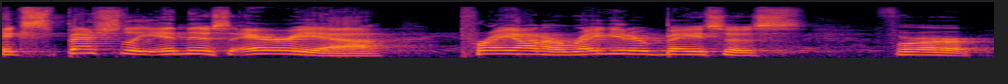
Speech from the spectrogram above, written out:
especially in this area, pray on a regular basis for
